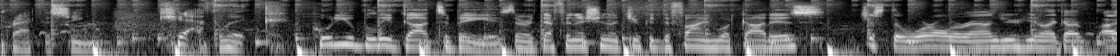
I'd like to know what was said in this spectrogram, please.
practicing Catholic. Who do you believe God to be? Is there a definition that you could define what God is? just the world around you. You know, like I, I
